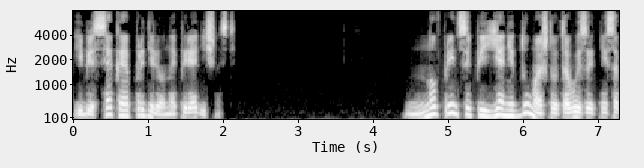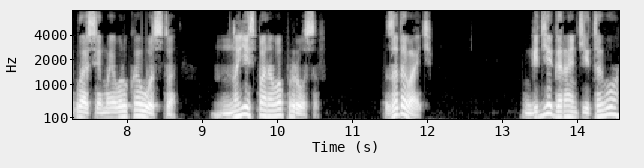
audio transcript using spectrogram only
и без всякой определенной периодичности. Но, в принципе, я не думаю, что это вызовет несогласие моего руководства, но есть пара вопросов. Задавайте. Где гарантии того,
